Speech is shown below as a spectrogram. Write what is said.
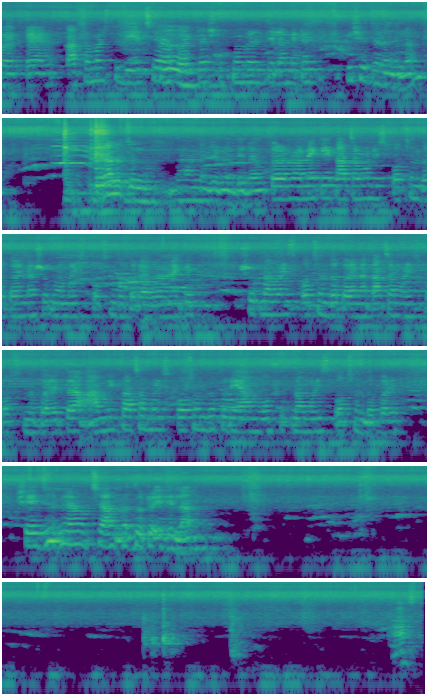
কয়েকটা কাঁচামরিচ তো দিয়েছি আর কয়েকটা শুকনো মরিচ দিলাম এটা কিসের জন্য দিলাম? ঘেরানোর জন্য। ঘেরানোর জন্য দিলাম কারণ অনেকে কাঁচামরিচ পছন্দ করে না শুকনো মরিচ পছন্দ করে আবার অনেকে শুকনো মরিচ পছন্দ করে না কাঁচামরিচ পছন্দ করে। তা আমি কাঁচামরিচ পছন্দ করি আম্মু শুকনো মরিচ পছন্দ করে সেই জন্য হচ্ছে আমরা দুটোই দিলাম। আস্ত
